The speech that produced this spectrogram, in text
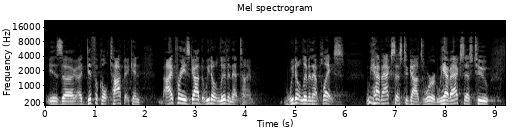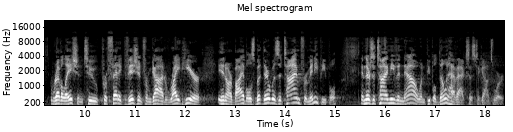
is a, a difficult topic. And I praise God that we don't live in that time. We don't live in that place. We have access to God's Word. We have access to revelation, to prophetic vision from God right here in our Bibles. But there was a time for many people, and there's a time even now when people don't have access to God's Word.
